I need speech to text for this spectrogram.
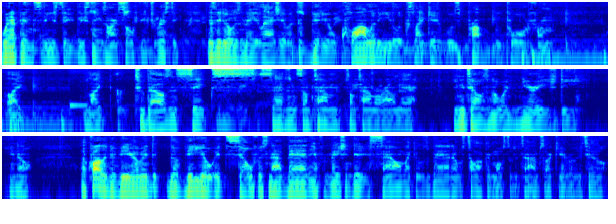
weapons, these these things aren't so futuristic. This video was made last year, but the video quality looks like it was probably pulled from like like 2006, seven, sometime sometime around there. You can tell it's nowhere near HD, you know. The quality video, I mean, the, the, video itself is not bad. The information didn't sound like it was bad. I was talking most of the time, so I can't really tell.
